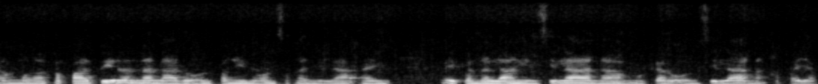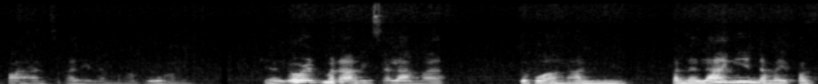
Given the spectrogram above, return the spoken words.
ang mga kapatiran na naroon, Panginoon, sa kanila ay may panalangin sila na magkaroon sila ng kapayapaan sa kanilang mga buhay. Kaya Lord, maraming salamat. Ito po ang aming panalangin na may pag,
